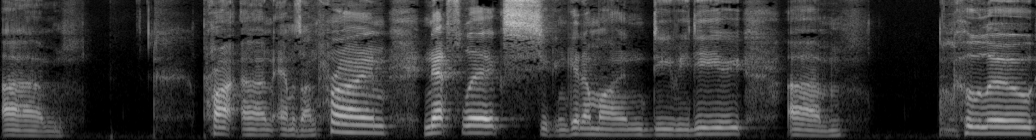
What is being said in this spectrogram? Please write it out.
um, on Amazon Prime, Netflix. You can get them on DVD, um, Hulu.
